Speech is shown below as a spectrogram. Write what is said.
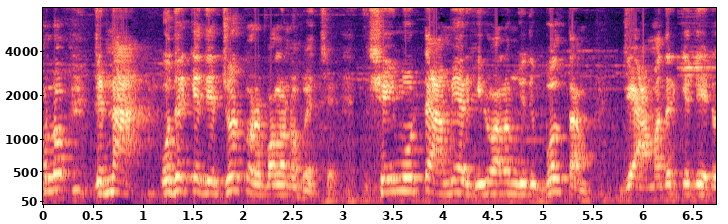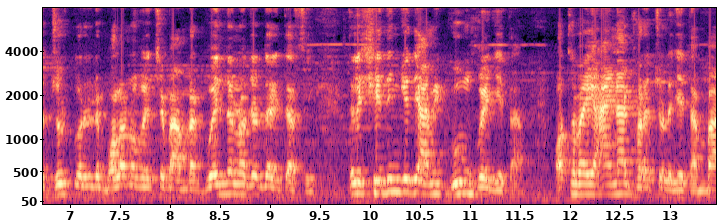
হলো যে না, ওদেরকে দিয়ে জোর করে বলানো হয়েছে। সেই মুহূর্তে আমি আর হিরো আলম যদি বলতাম যে আমাদেরকে দিয়ে এটা জোর করে এটা বলানো হয়েছে বা আমরা গোয়েন্দা নজরদারিতে আছি, তাহলে সেদিন যদি আমি গুম হয়ে যেতাম, অথবা এই আয়না ঘরে চলে যেতাম বা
